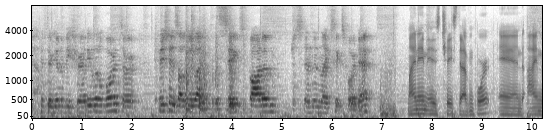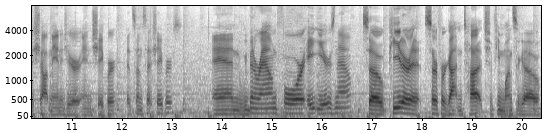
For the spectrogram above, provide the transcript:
Yeah. If they're gonna be shreddy little boards or fishes, I'll do like six bottom and then like six four deck. My name is Chase Davenport, and I'm the shop manager and shaper at Sunset Shapers. And we've been around for eight years now. So Peter at Surfer got in touch a few months ago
